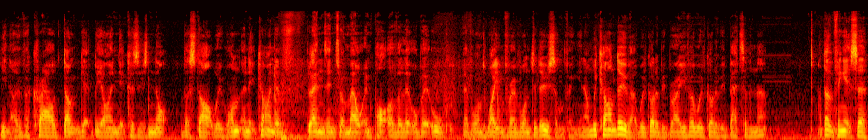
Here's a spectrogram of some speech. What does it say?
you know, the crowd don't get behind it because it's not the start we want, and it kind of blends into a melting pot of a little bit. Oh, everyone's waiting for everyone to do something, you know. And we can't do that. We've got to be braver. We've got to be better than that. I don't think it's a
